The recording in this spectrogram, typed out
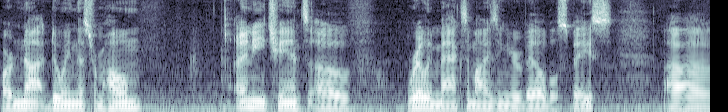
are not doing this from home any chance of really maximizing your available space uh,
